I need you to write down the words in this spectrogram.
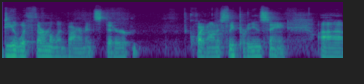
deal with thermal environments that are quite honestly pretty insane. Uh,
